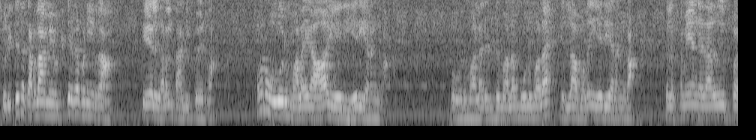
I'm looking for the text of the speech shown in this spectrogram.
சொல்லிட்டு இந்த கடல் விட்டுட்டு என்ன பண்ணிடுறான்? ஏழு கடல் தாண்டி போயிடுறான். அப்புறம் ஒவ்வொரு மலையாக ஏறி ஏறி இறங்குறான். ஒவ்வொரு மலை ரெண்டு மலை மூணு மலை எல்லா மலையும் ஏறி இறங்குறான். சில சமயம் அங்கே ஏதாவது இப்போ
